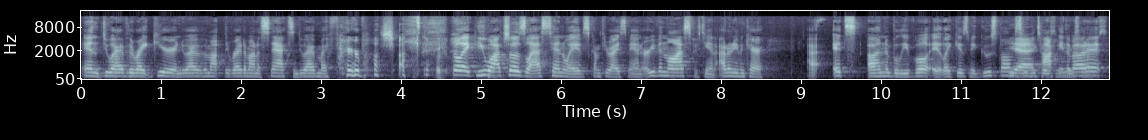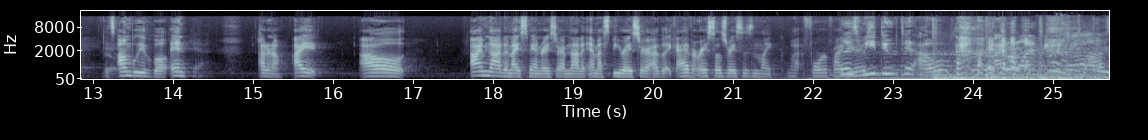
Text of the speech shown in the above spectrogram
And do I have the right gear? And do I have the right amount of snacks? And do I have my fireball shots? but like you watch those last 10 waves come through Iceman or even the last 15, I don't even care. Uh, it's unbelievable. It like gives me goosebumps Yeah, even talking about goosebumps. it. It's unbelievable. And Yeah. I don't know. I I'll I'm not an Iceman racer. I'm not an MSB racer. I've like I haven't raced those races in like what four or five Liz, years. we duked it out for I won because we lost your. yeah,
